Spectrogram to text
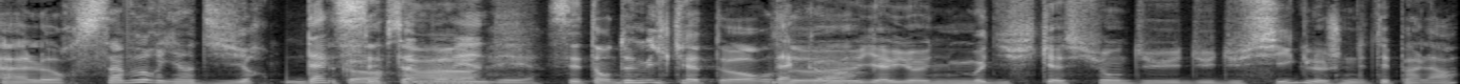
Alors, ça veut rien dire. D'accord, ça ne veut rien dire. C'est en 2014. Euh, il y a eu une modification du, du, sigle. Je n'étais pas là.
